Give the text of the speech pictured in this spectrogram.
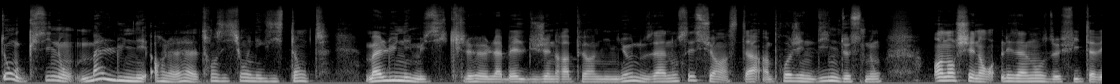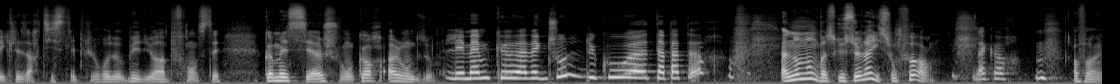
Donc, sinon, Mal Luné, oh là là, la transition inexistante. Mal Luné Musique, le label du jeune rappeur Nino, nous a annoncé sur Insta un projet digne de ce nom en enchaînant les annonces de feat avec les artistes les plus renommés du rap français, comme SCH ou encore Alonso. Les mêmes qu'avec Jules, du coup, euh, t'as pas peur? Ah non, non, parce que ceux-là, ils sont forts. D'accord. Enfin,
